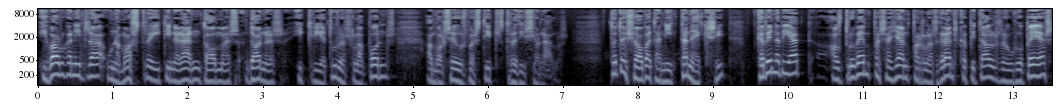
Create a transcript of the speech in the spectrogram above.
i va organitzar una mostra itinerant d'homes, dones i criatures lapons amb els seus vestits tradicionals. Tot això va tenir tant èxit que ben aviat el trobem passejant per les grans capitals europees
